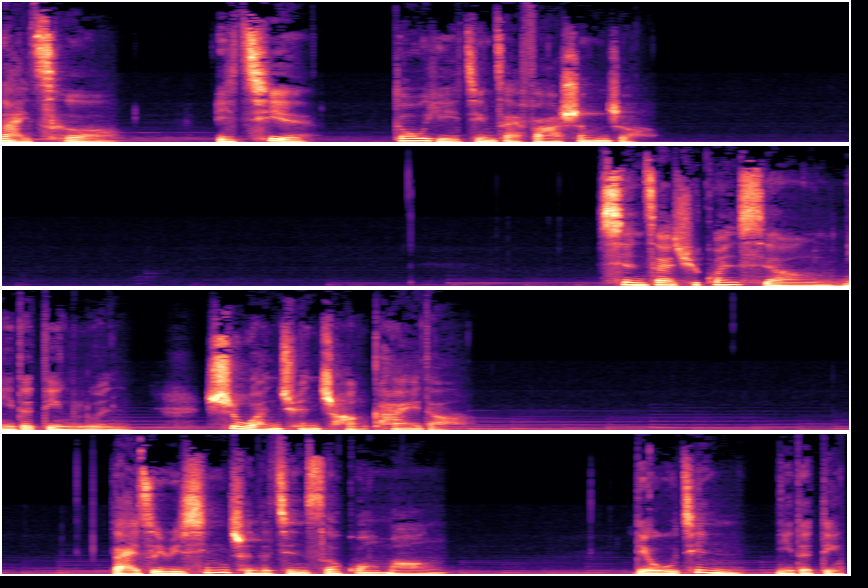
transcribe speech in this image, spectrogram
那一侧，一切都已经在发生着。现在去观想，你的顶轮是完全敞开的，来自于星辰的金色光芒。流进你的顶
